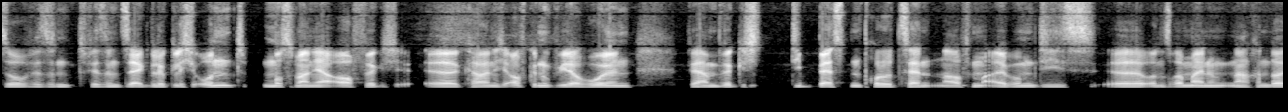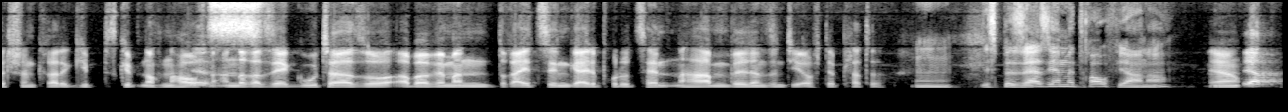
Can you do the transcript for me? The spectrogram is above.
So, wir sind, wir sind sehr glücklich und muss man ja auch wirklich, äh, kann man nicht oft genug wiederholen. Wir haben wirklich die besten Produzenten auf dem Album, die es äh, unserer Meinung nach in Deutschland gerade gibt. Es gibt noch einen Haufen Yes. anderer sehr guter, so, aber wenn man 13 geile Produzenten haben will, dann sind die auf der Platte. Mhm. Ist Besersian mit drauf? Ja, ne? Ja. Ja,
